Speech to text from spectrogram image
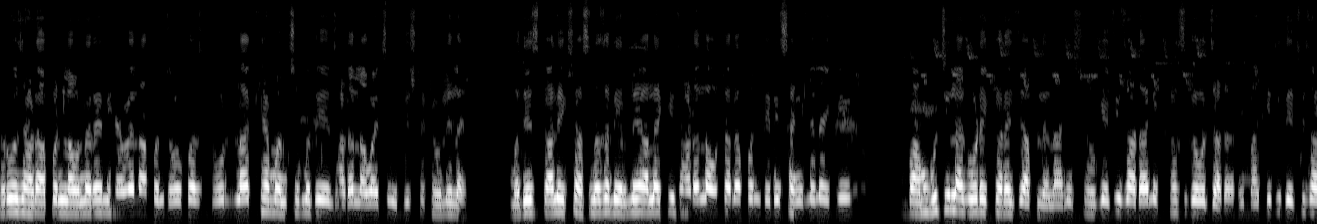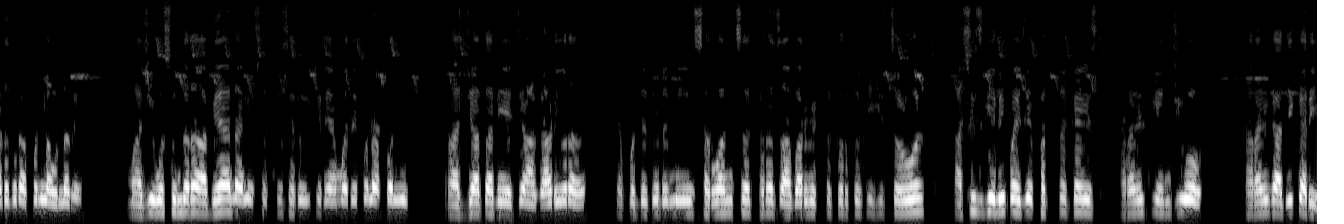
सर्व झाडं आपण लावणार आहे आणि ह्यावेळेला आपण जवळपास दोन लाख ह्या माणसामध्ये झाडं लावायचं उद्दिष्ट ठेवलेलं आहे. मध्येच काल एक शासनाचा निर्णय आला की झाडं लावताना पण त्यांनी सांगितलेलं आहे की बांबूची लागवड एक करायची आपल्याला आणि शेवग्याची झाडं आणि खस गवत झाडं आणि बाकीची देशी झाडं तर आपण लावणार आहे. माझी वसुंधरा अभियान आणि स्वच्छ सर्वेक्षण यामध्ये पण आपण राज्यात आणि याच्या आघाडीवर आहोत त्या पद्धतीने मी सर्वांचं खरंच आभार व्यक्त करतो की ही चळवळ अशीच गेली पाहिजे. फक्त काही ठराविक एन जी ओ ठराविक अधिकारी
